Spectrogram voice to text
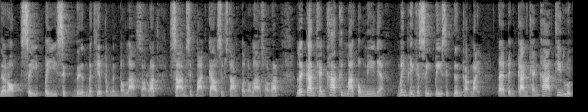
ในรอบ 4 ปี 10 เดือนเมื่อเทียบกับเงินดอลลาร์สหรัฐ 30 บาท 90 สตางค์ต่อดอลลาร์สหรัฐ และการแข่งค่าขึ้นมาตรงนี้เนี่ยไม่เพียงแค่ 4 ปี 10 เดือนครั้งใหม่ แต่เป็นการแข่งค่าที่หลุด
